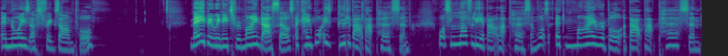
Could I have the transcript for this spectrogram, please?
annoys us, for example, maybe we need to remind ourselves okay, what is good about that person? What's lovely about that person? What's admirable about that person?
